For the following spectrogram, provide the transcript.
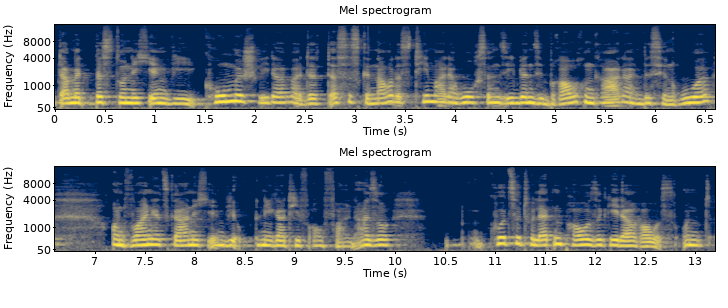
damit bist du nicht irgendwie komisch wieder, weil das, das ist genau das Thema der Hochsensiblen. Sie brauchen gerade ein bisschen Ruhe und wollen jetzt gar nicht irgendwie negativ auffallen. Also kurze Toilettenpause, geh da raus und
